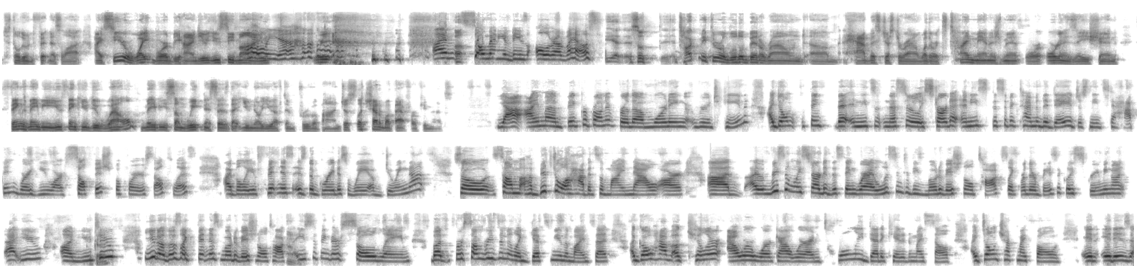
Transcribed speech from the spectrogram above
Still doing fitness a lot. I see your whiteboard behind you. You see mine. Oh yeah. I have uh, so many of these all around my house. Yeah. So, talk me through a little bit around um, habits, just around whether it's time management or organization things maybe you think you do well, maybe some weaknesses that you know you have to improve upon. Just let's chat about that for a few minutes. Yeah, I'm a big proponent for the morning routine. I don't think that it needs to necessarily start at any specific time of the day. It just needs to happen where you are selfish before you're selfless. I believe fitness is the greatest way of doing that. So, some habitual habits of mine now are uh, I recently started this thing where I listen to these motivational talks, like where they're basically screaming at, at you on YouTube. Okay. You know, those like fitness motivational talks. Oh. I used to think they're so lame, but for some reason it like gets me in the mindset. I go have a killer hour workout where I'm totally dedicated to myself. I don't check my phone. And it is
